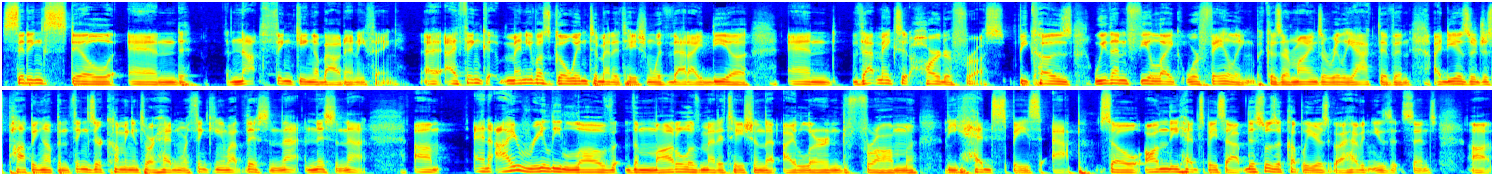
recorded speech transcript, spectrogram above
sitting still and not thinking about anything. I think many of us go into meditation with that idea, and that makes it harder for us because we then feel like we're failing because our minds are really active and ideas are just popping up and things are coming into our head, and we're thinking about this and that and this and that. Um, and I really love the model of meditation that I learned from the Headspace app. So, on the Headspace app, this was a couple years ago. I haven't used it since. Uh,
